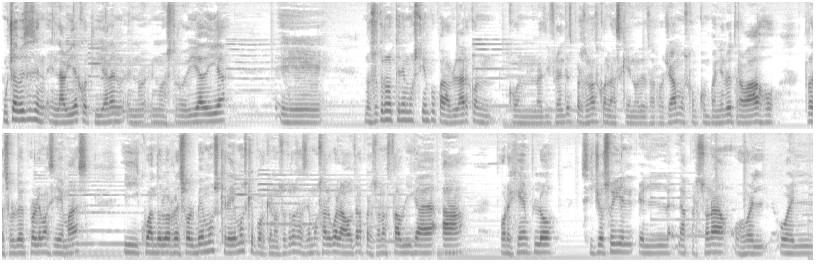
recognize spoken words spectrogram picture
muchas veces en, la vida cotidiana, en, en, nuestro día a día, eh, nosotros no tenemos tiempo para hablar con, con las diferentes personas con las que nos desarrollamos, con compañeros de trabajo, resolver problemas y demás. Y cuando lo resolvemos creemos que porque nosotros hacemos algo la otra persona está obligada a, por ejemplo, si yo soy el, la persona o el, o el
